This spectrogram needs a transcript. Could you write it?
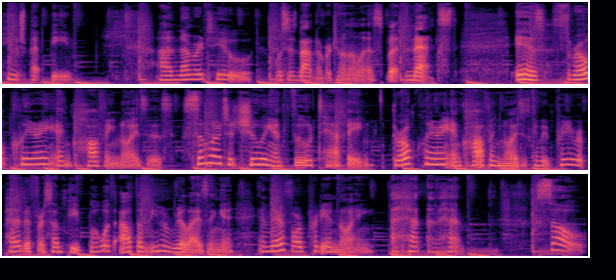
huge pet peeve. Uh, number two, which is not number two on the list, but next is throat clearing and coughing noises. Similar to chewing and food tapping, throat clearing and coughing noises can be pretty repetitive for some people without them even realizing it, and therefore pretty annoying. so,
